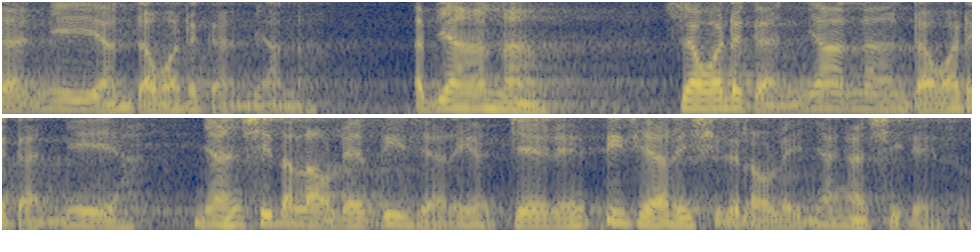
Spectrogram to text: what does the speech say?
ကညေယံတဝတကညာနာအပြန်အလှန်ရှာဝတကညာနာတဝတကညေယံ ဉာဏ်ရှိသလောက်လဲသိကြတွေကကျဲတယ်သိကြရရှိသလောက်လဲဉာဏ်ကရှိတယ်ဆို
